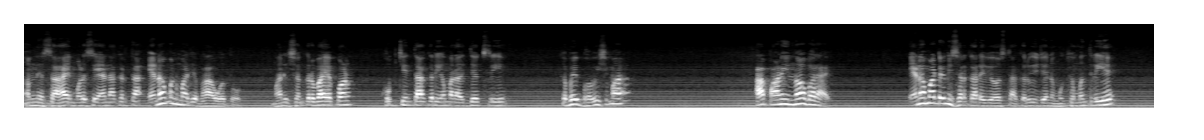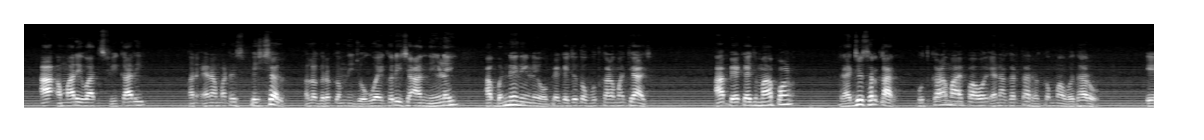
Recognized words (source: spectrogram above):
અમને સહાય મળશે, એના કરતાં એના મનમાં જે ભાવ હતો, મારી શંકરભાઈએ પણ ખૂબ ચિંતા કરી, અમારા અધ્યક્ષશ્રીએ, કે ભાઈ ભવિષ્યમાં આ પાણી ન ભરાય, એના માટેની સરકારે વ્યવસ્થા કરવી જોઈએ અને મુખ્યમંત્રીએ આ અમારી વાત સ્વીકારી અને એના માટે સ્પેશિયલ અલગ રકમની જોગવાઈ કરી છે. આ નિર્ણય, આ બંને નિર્ણયો પેકેજો તો ભૂતકાળમાં થયા જ. આ પેકેજમાં પણ રાજ્ય સરકાર ભૂતકાળમાં આપ્યા હોય એના કરતાં રકમમાં વધારો. એ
